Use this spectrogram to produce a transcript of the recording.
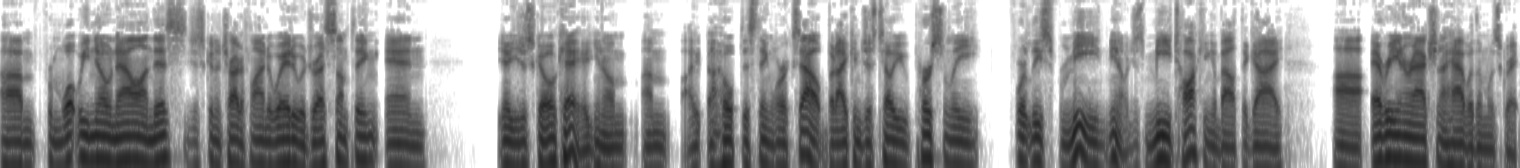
Um, from what we know now on this, just going to try to find a way to address something and, you know, you just go, okay, you know, I'm, I, I hope this thing works out, but I can just tell you personally, for at least for me, you know, just me talking about the guy, uh, every interaction I had with him was great.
